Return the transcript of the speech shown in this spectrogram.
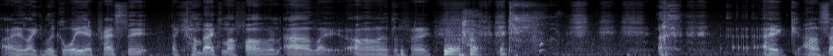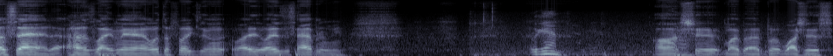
I like look away. I pressed it. I come back to my phone. I was like, oh, what the fuck? I, I was so sad. I was like, man, what the fuck? Why, why is this happening to me? Again. Oh, oh shit, my bad. But watch this.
